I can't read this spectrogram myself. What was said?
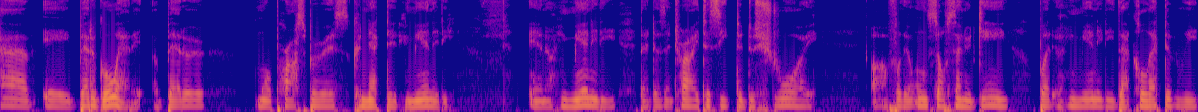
have a better go at it, a better, more prosperous, connected humanity. And a humanity that doesn't try to seek to destroy uh, for their own self centered gain, but a humanity that collectively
